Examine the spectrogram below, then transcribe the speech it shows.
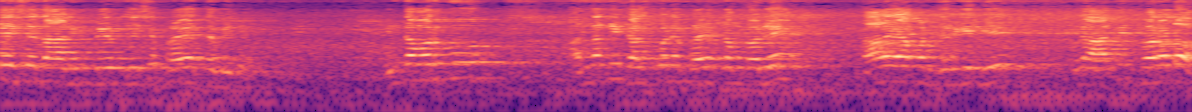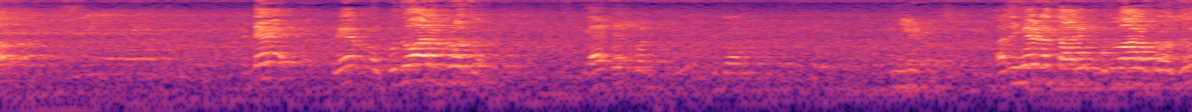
చేసేదానికి మేము చేసే ప్రయత్నం ఇది. ఇంతవరకు అందరినీ కలుపుకునే ప్రయత్నంలోనే కాలయాపన జరిగింది. ఇక అతి త్వరలో అంటే రేపు బుధవారం రోజు పదిహేడో తారీఖు బుధవారం రోజు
